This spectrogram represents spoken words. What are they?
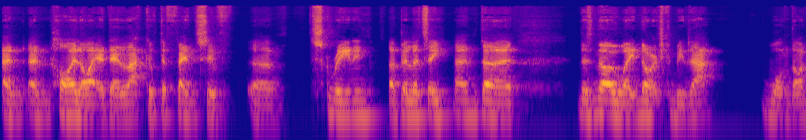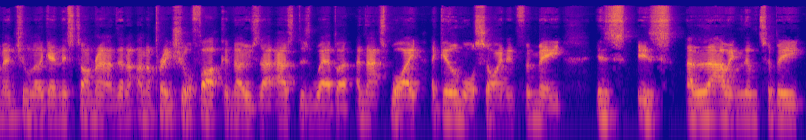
and, and highlighted their lack of defensive um, screening ability. And uh, there's no way Norwich can be that one dimensional again this time around. And, I'm pretty sure Farke knows that, as does Webber. And that's why a Gilmour signing for me is is allowing them to be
